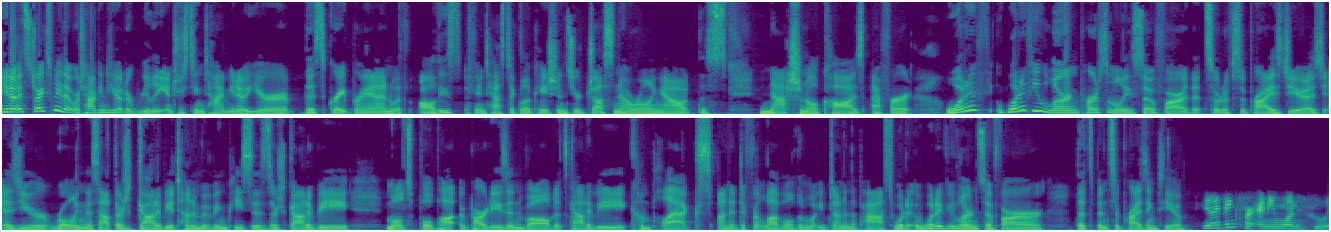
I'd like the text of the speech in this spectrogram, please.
You know, it strikes me that we're talking to you at a really interesting time. You know, you're this great brand with all these fantastic locations. You're just now rolling out this national cause effort. What if what have you learned personally so far that sort of surprised you as as you're rolling this out? There's got to be a ton of moving pieces. There's got to be multiple po- parties involved. It's got to be complex on a different level than what you've done in the past. What what have you learned so far that's been surprising to you? You know, I think for anyone who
